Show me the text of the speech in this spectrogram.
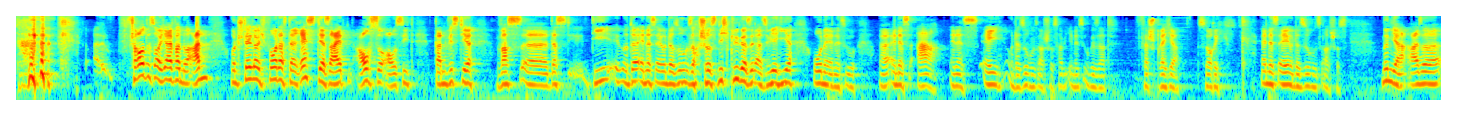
Schaut es euch einfach nur an und stellt euch vor, dass der Rest der Seiten auch so aussieht. Dann wisst ihr, was, äh, dass die unter NSA-Untersuchungsausschuss nicht klüger sind als wir hier ohne NSU. Äh, NSA, NSA-Untersuchungsausschuss, habe ich NSU gesagt. Versprecher, sorry. NSA-Untersuchungsausschuss. Nun ja, also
